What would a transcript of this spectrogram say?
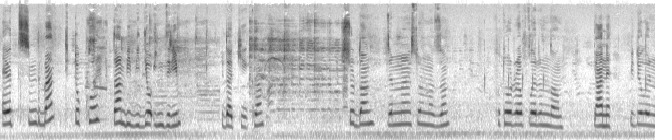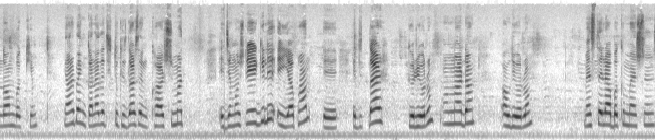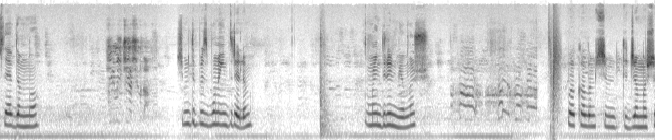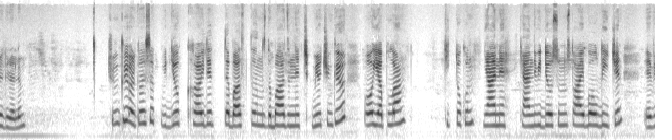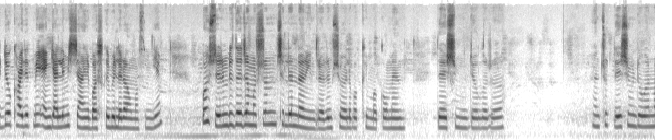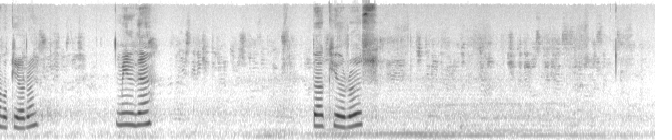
Evet şimdi ben TikTok'tan bir video indireyim. Bir dakika. Şuradan Cemre Sormaz'ın fotoğraflarından yani videolarından bakayım. Yani ben genelde TikTok izlersen karşıma e, Cemoş'la ilgili e, yapan e, editler görüyorum. Onlardan alıyorum. Mesela bakın ben şunu sevdim bu. 22 yaşında. Şimdi biz bunu indirelim. Ama indirilmiyormuş. Bakalım şimdi Cemoş'a girelim. Çünkü arkadaşlar video kaydette bastığımızda bazen ne çıkmıyor. Çünkü o yapılan TikTok'un yani kendi videosunun sahibi olduğu için e, video kaydetmeyi engellemiş yani başka birileri almasın diye. Boş verin biz de Camoş'un şeylerinden indirelim. Şöyle bakayım bakalım en değişim videoları. En çok değişim videolarına bakıyorum. Beni de bakıyoruz.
